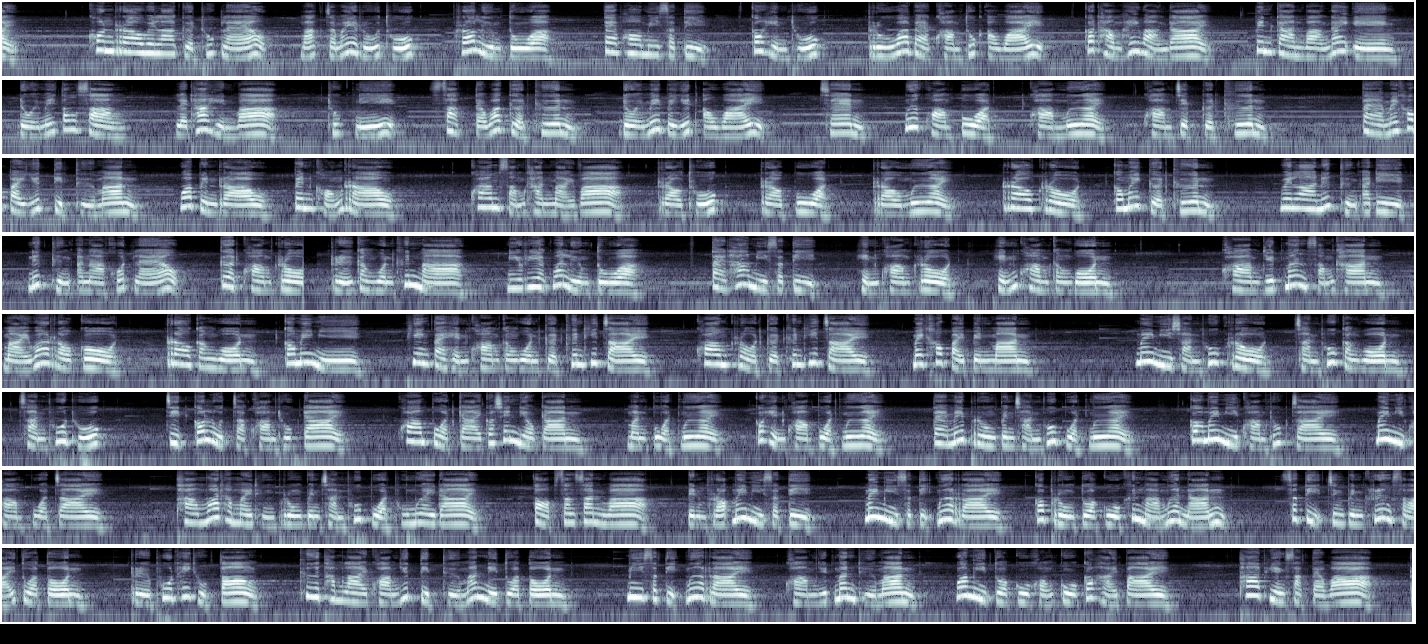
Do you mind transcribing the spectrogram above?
คนเราเวลาเกิดทุกข์แล้ว มักจะไม่รู้ทุกข์ เพราะลืมตัว แต่พอมีสติ ก็เห็นทุกข์ รู้ว่าแบกความทุกข์เอาไว้ ก็ทำให้วางได้ เป็นการวางได้เอง โดยไม่ต้องสั่ง และถ้าเห็นว่า ทุกนี้สักแต่ว่าเกิดขึ้น โดยไม่ไปยึดเอาไว้ เช่น เมื่อความปวด ความเมื่อย ความเจ็บเกิดขึ้น แต่ไม่เข้าไปยึดติดถือมั่นว่าเป็นเรา เป็นของเรา ความสำคัญหมายว่า เราทุกข์ เราปวด เราเมื่อย เราโกรธก็ไม่เกิดขึ้น เวลานึกถึงอดีต นึกถึงอนาคตแล้ว เกิดความโกรธหรือกังวลขึ้นมา นี่เรียกว่าลืมตัว แต่ถ้ามีสติ เห็นความโกรธ เห็นความกังวล ความยึดมั่นสำคัญ หมายว่าเราโกรธ เรากังวลก็ไม่มี เพียงแต่เห็นความกังวลเกิดขึ้นที่ใจ ความโกรธเกิดขึ้นที่ใจ ไม่เข้าไปเป็นมัน ไม่มีฉันผู้โกรธ ฉันผู้กังวล ฉันผู้ทุกข์ จิตก็หลุดจากความทุกข์ได้ ความปวดกายก็เช่นเดียวกัน มันปวดเมื่อย ก็เห็นความปวดเมื่อย แต่ไม่ปรุงเป็นฉันผู้ปวดเมื่อย ก็ไม่มีความทุกข์ใจ ไม่มีความปวดใจ ถามว่าทำไมถึงปรุงเป็นฉันผู้ปวดผู้เมื่อยได้ ตอบสั้นๆว่า เป็นเพราะไม่มีสติ ไม่มีสติเมื่อไร ก็ปรุงตัวกูขึ้นมาเมื่อนั้น สติจึงเป็นเครื่องสลายตัวตน หรือพูดให้ถูกต้อง คือทำลายความยึดติดถือมั่นในตัวตน มีสติเมื่อไร ความยึดมั่นถือมั่น ว่ามีตัวกูของกูก็หายไป ถ้าเพียงสักแต่ว่า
